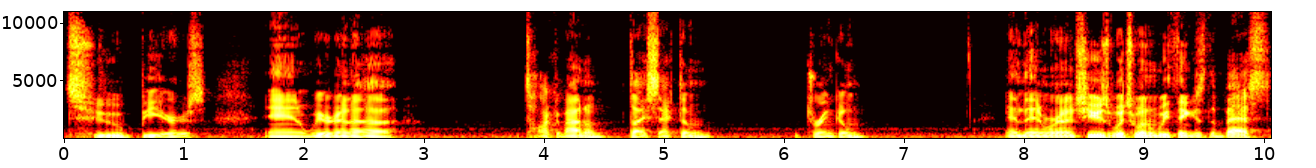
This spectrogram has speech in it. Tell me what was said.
two beers, and we're going to talk about them, dissect them, drink them, and then we're going to choose which one we think is the best.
